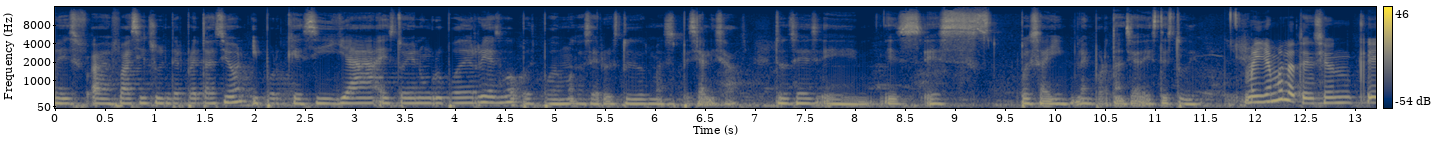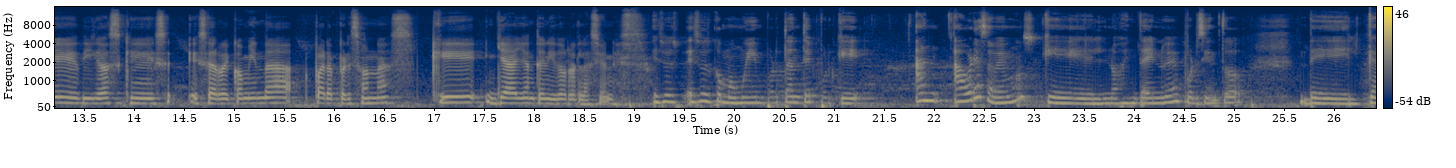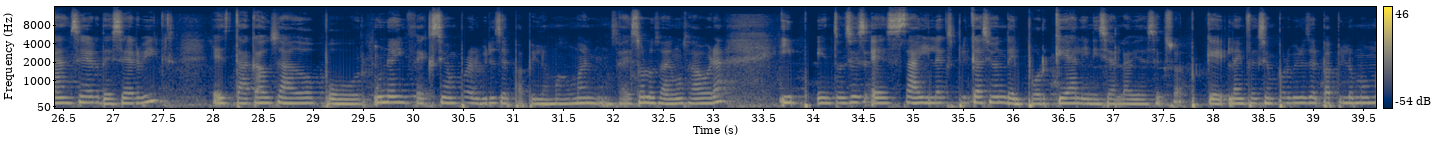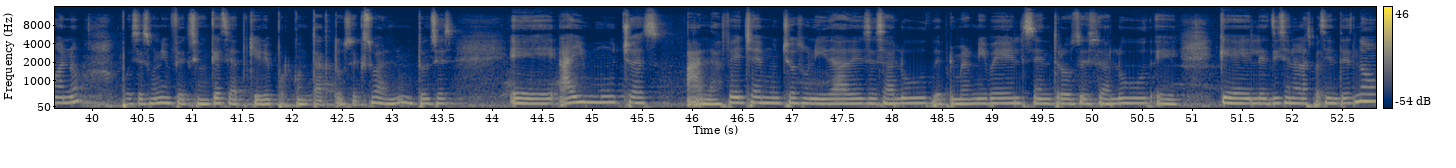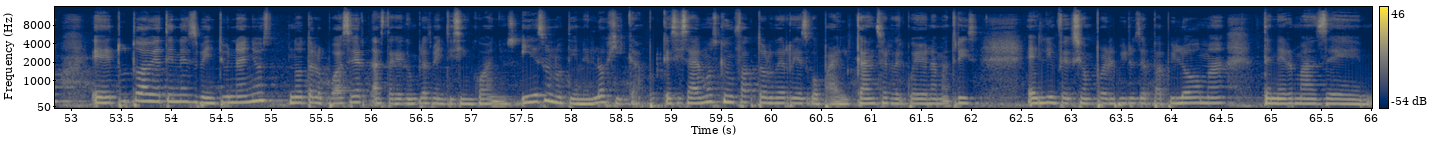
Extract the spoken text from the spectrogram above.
es ah, fácil su interpretación y porque si ya estoy en un grupo de riesgo, pues podemos hacer estudios más especializados. Entonces eh, es, es pues ahí la importancia de este estudio. Me llama la atención que digas que se, que se recomienda para personas que ya hayan tenido relaciones. Eso es, eso es como muy importante porque ahora sabemos que el 99% del cáncer de cervix está causado por una infección por el virus del papiloma humano. O sea, eso lo sabemos ahora. Y entonces es ahí la explicación del por qué al iniciar la vida sexual. Porque la infección por virus del papiloma humano, pues es una infección que se adquiere por contacto sexual. ¿no? Entonces, eh, hay muchas a la fecha hay muchas unidades de salud de primer nivel, centros de salud, eh, que les dicen a las pacientes, no, eh, tú todavía tienes 21 años, no te lo puedo hacer hasta que cumplas 25 años. Y eso no tiene lógica, porque si sabemos que un factor de riesgo para el cáncer del cuello de la matriz es la infección por el virus del papiloma, tener más de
